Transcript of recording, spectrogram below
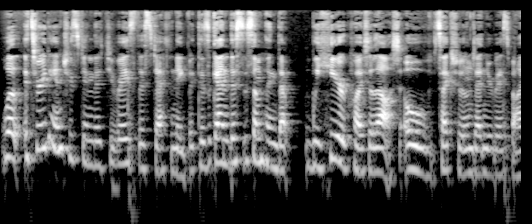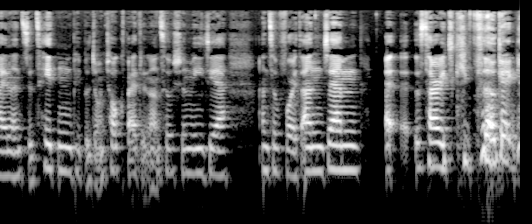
Well, it's really interesting that you raised this, Stephanie, because again, this is something that we hear quite a lot. Oh, sexual and gender based violence, it's hidden, people don't talk about it on social media and so forth. And um, uh, uh, sorry to keep plugging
